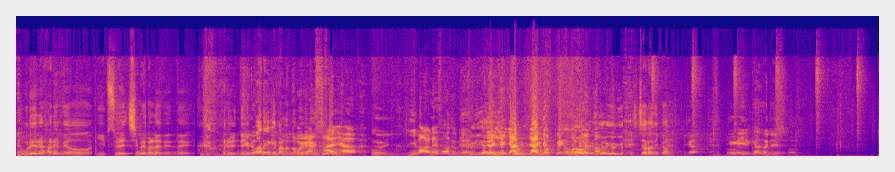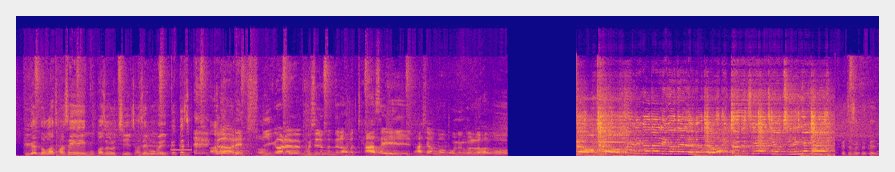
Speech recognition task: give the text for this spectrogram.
노래를 하려면 이 입술에 침을 발라야 되는데 그거를 되게 여- 빠르게 발랐나 봐요 양쪽으로. 아니야 그입 안에서 하던데 그게 야, 아니- 야, 양, 양 옆에가 어, 건조했나? 여, 여기 진짜라니까? 그러니까, 그러니까 이렇게 한 거지 그러니까 너가 자세히 못 봐서 그렇지 자세히 보면 끝까지 그다음에 이거를 보시는 분들은 한번 자세히 다시 한번 보는 걸로 하고 끝에서 끝까지.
